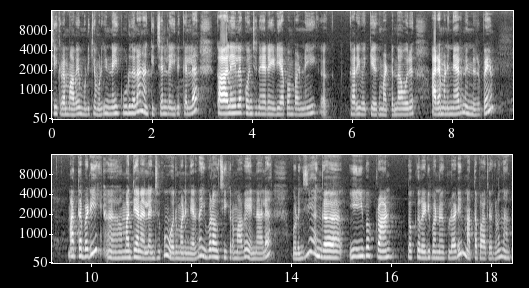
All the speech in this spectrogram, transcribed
சீக்கிரமாகவே முடிக்க முடியும். இன்றைக்கி கூடுதலாக நான் கிச்சனில் இருக்கல. காலையில் கொஞ்சம் நேரம் இடியாப்பம் பண்ணி கறி வைக்கிறதுக்கு மட்டும்தான். ஒரு அரை மணி நேரம் நின்று இருப்பேன் மற்றபடி மத்தியானம் லஞ்சுக்கும் ஒரு மணி நேரம் தான் இவ்வளோ சீக்கிரமாகவே என்னால் முடிஞ்சு அங்கே இனிப்போ ப்ரான் தொக்கு ரெடி பண்ணக்குள்ளாடி மற்ற பாத்திரங்களும் நான்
